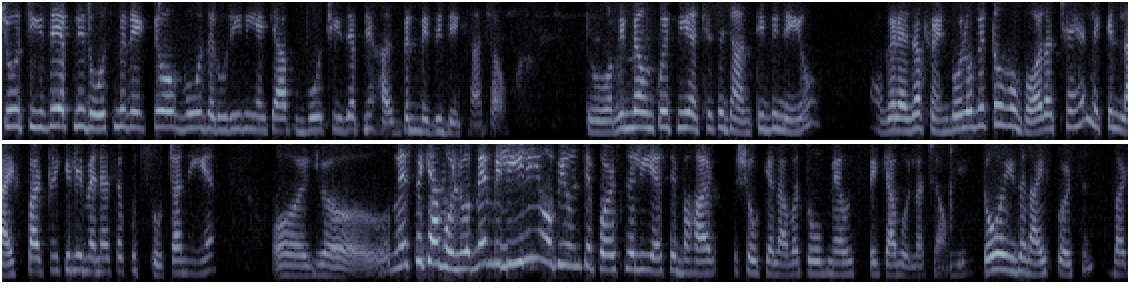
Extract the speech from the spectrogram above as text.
जो चीज़ें अपने दोस्त में देखते हो वो ज़रूरी नहीं है कि आप वो चीज़ें अपने हस्बैंड में भी देखना चाहो। तो अभी मैं उनको इतनी अच्छे से जानती भी नहीं हूँ। अगर एज अ फ्रेंड बोलोगे तो वो बहुत अच्छे हैं लेकिन लाइफ पार्टनर के लिए मैंने ऐसा कुछ सोचा नहीं है। और मैं इस पे क्या बोलूँ मैं मिली ही नहीं हूँ अभी उनसे पर्सनली ऐसे बाहर शो के अलावा तो मैं उस पर क्या बोलना चाहूँगी। तो is a nice person but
